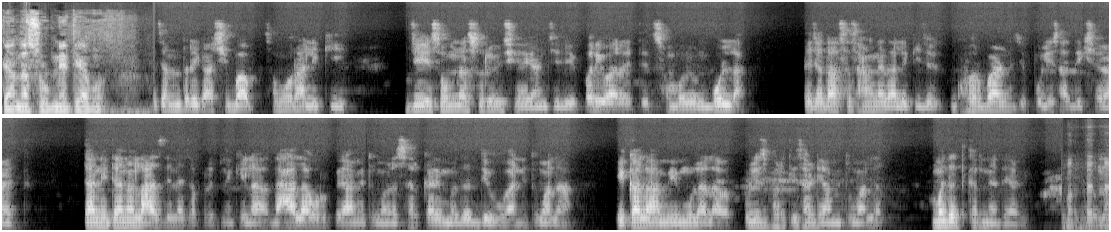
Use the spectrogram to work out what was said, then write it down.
त्यांना सोडण्यात यावं. त्याच्यानंतर एक अशी बाब समोर आली की जे सोमनाथ सूर्यवंशी आहे यांचे जे परिवार आहे ते समोर येऊन बोलला. त्याच्यात असं सांगण्यात आलं की जे घोरबाड जे पोलीस अधीक्षक आहेत त्यांनी त्यांना लाच देण्याचा प्रयत्न केला. दहा लाख रुपये आम्ही तुम्हाला सरकारी मदत देऊ आणि तुम्हाला एकाला आम्ही मुलाला पोलीस भरतीसाठी आम्ही तुम्हाला मदत करण्यात यावी. बघतात ना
